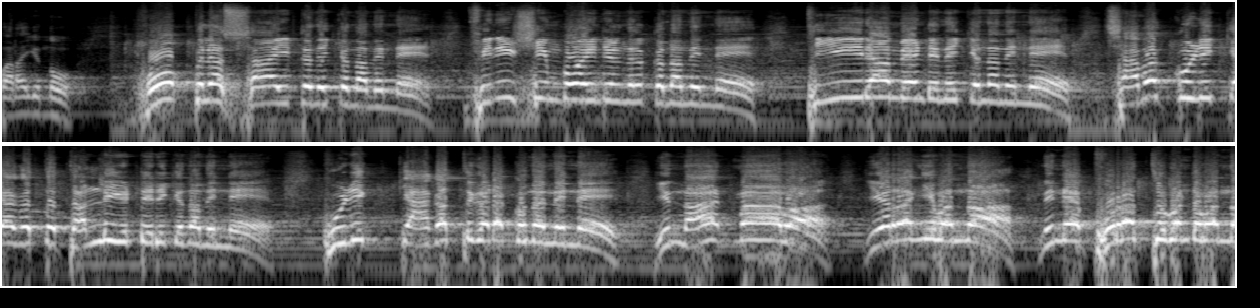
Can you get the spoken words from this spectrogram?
പറയുന്നു. ഹോപ്പ്ലെസ് ആയിട്ട് നിൽക്കുന്ന നിന്നെ ഫിനിഷിംഗ് പോയിന്റിൽ നിൽക്കുന്ന നിന്നെ തീരാൻ വേണ്ടി നിൽക്കുന്ന നിന്നെ ശവക്കുഴിക്കകത്ത് തള്ളിയിട്ടിരിക്കുന്ന നിന്നെ കുഴിക്കകത്ത് കിടക്കുന്ന നിന്നെ ഇന്ന് ആത്മാവ് ഇറങ്ങി വന്ന നിന്നെ പുറത്തു കൊണ്ടുവന്ന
